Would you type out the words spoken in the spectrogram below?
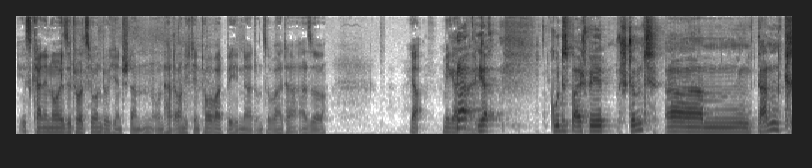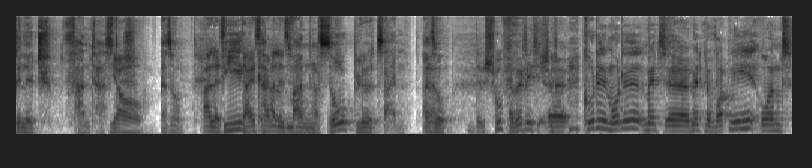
ist keine neue Situation durch entstanden und hat auch nicht den Torwart behindert und so weiter. Also, ja, mega ja, geil. ja, gutes Beispiel, stimmt. Ähm, dann Grillitsch, fantastisch. Jo. Also, Alles, wie ist kann man so blöd sein? Also, Der Schuff. ja, wirklich äh, Kuddelmuddel mit, äh, mit Nowotny und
